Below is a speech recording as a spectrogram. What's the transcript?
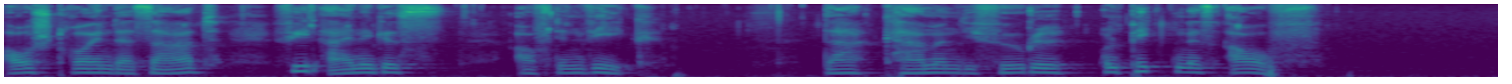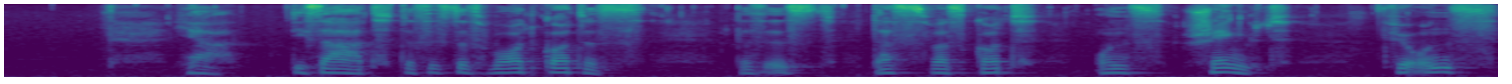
Ausstreuen der Saat fiel einiges auf den Weg. Da kamen die Vögel und pickten es auf. Ja, die Saat, das ist das Wort Gottes. Das ist das, was Gott uns schenkt. Für uns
